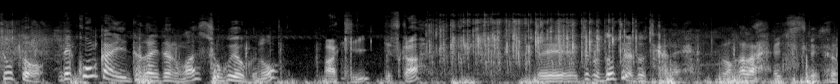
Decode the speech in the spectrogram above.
ちょっと、で、今回いただいたのが食欲の秋ですか？えー、ちょっとどっちがどっちかね、わからないですけど、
